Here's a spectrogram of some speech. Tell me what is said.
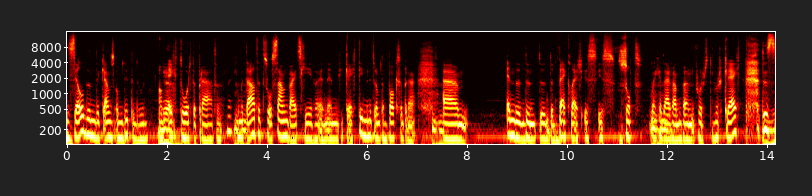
zelden de kans om dit te doen. Om echt door te praten. Je moet mhm. altijd zo soundbites geven. En, en je krijgt tien minuten om te boksen bijna. Mhm. Ehm, en de, de, de, de, backlash is, is zot, wat je mhm. daarvan van voor, voor krijgt. Dus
